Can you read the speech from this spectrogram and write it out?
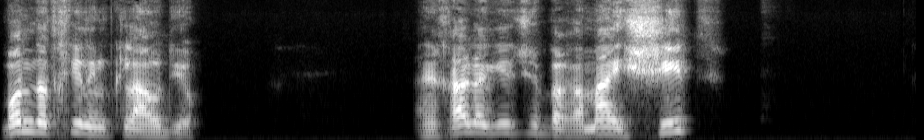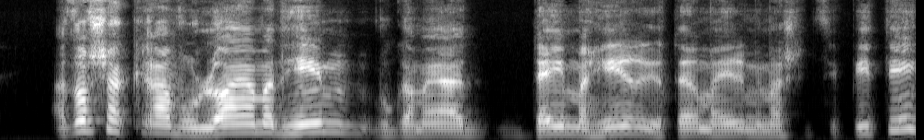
בואו נתחיל עם קלאודיו. אני חייב להגיד שברמה אישית, עזוב שהקרב הוא לא היה מדהים, והוא גם היה די מהיר, יותר מהיר ממה שציפיתי,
